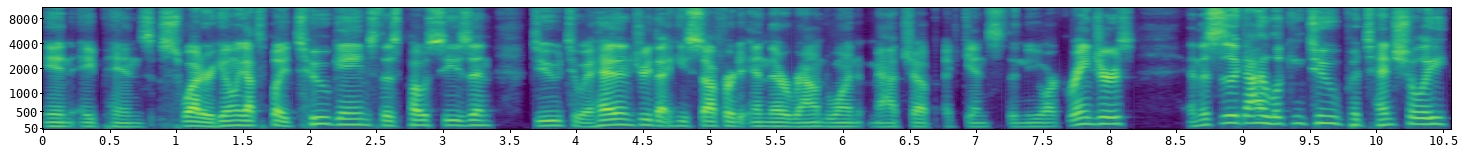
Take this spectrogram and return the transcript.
in a Pens sweater. He only got to play two games this postseason due to a head injury that he suffered in their round one matchup against the New York Rangers. And this is a guy looking to potentially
